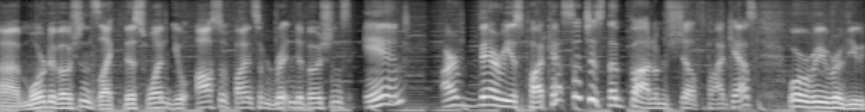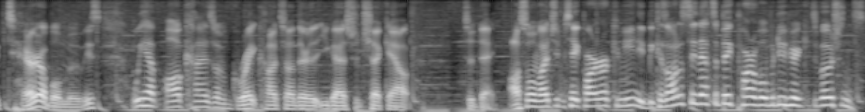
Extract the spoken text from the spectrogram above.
uh, more devotions like this one. You'll also find some written devotions and our various podcasts, such as the Bottom Shelf podcast, where we review terrible movies. We have all kinds of great content there that you guys should check out today. Also, invite you to take part in our community because honestly, that's a big part of what we do here at Geek Devotions.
